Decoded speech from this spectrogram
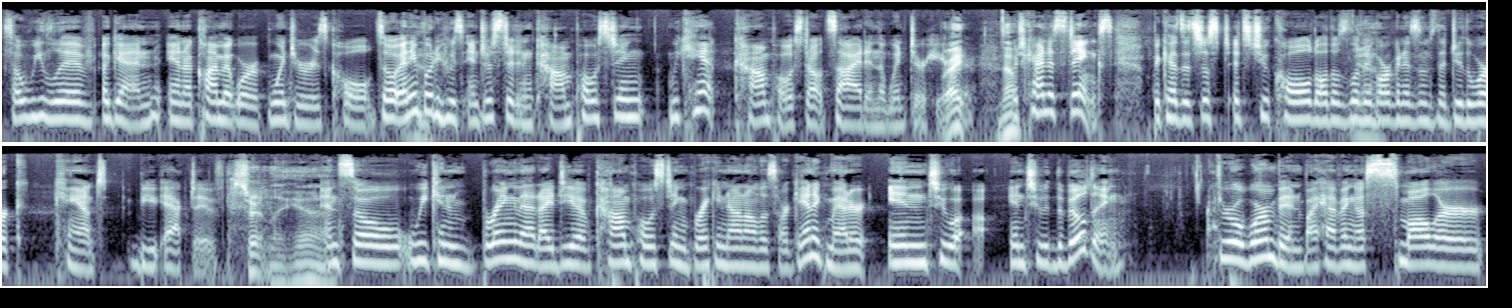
so we live again in a climate where winter is cold. So anybody who's interested in composting, we can't compost outside in the winter here, Right. No. which kind of stinks because it's just it's too cold. All those living organisms that do the work can't be active. Certainly, yeah. And so we can bring that idea of composting, breaking down all this organic matter into into the building through a worm bin by having a smaller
